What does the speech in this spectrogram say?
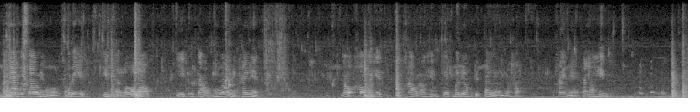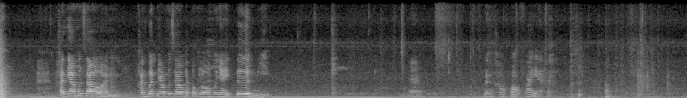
สัญญาณมื้อเช้านี่โอ้บ่ได้เฮ็ดกินแล้วรอเราอีกคือเก่าเมื่อวานนี่ใครเนี่ยเราเข้ามาเฮ็ดกับข้าวเราเห็นแก๊สเบิดเราก็ไปเติมนะคะใครเนี่ยกันเราเห็นคันยามมื้อเช้าอันคันเบิดยามมื้อเช้าก็ต้องรอพ่อใหญ่ตื่นอีก อะ หนึ่งข้าวเป่าไฟนะคะ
